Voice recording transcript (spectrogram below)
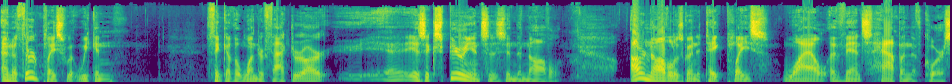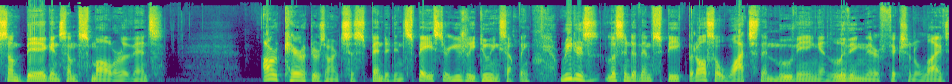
And a third place where we can think of the wonder factor are is experiences in the novel. Our novel is going to take place while events happen, of course, some big and some smaller events. Our characters aren't suspended in space, they're usually doing something. Readers listen to them speak, but also watch them moving and living their fictional lives.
